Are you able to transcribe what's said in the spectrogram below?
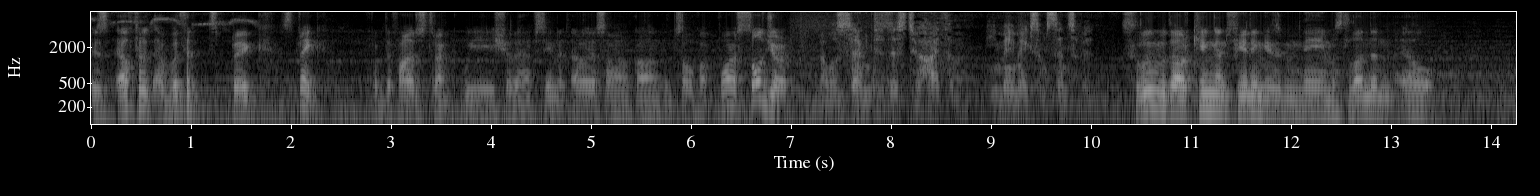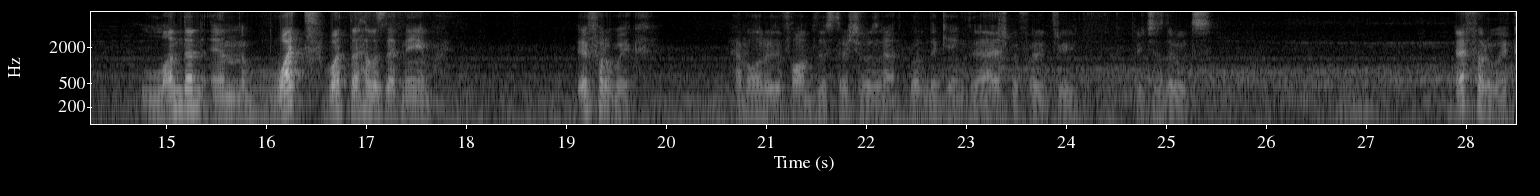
is Alfred a uh, withered sprig, sprig from the father's trunk. We should have seen it earlier. Someone calling himself a poor soldier. I will send this to Hytham. He may make some sense of it. Saloon with our king and feeding his names. London L. London and what? What the hell is that name? Eoforwic have already fallen to this treacherous rat. Burn the king to ash before it re- reaches the roots. Eoforwic.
